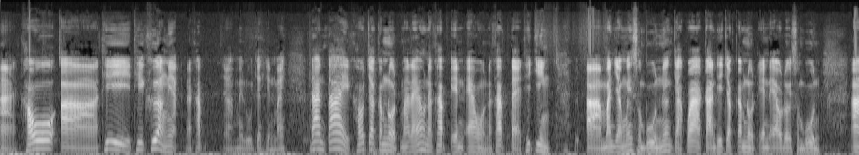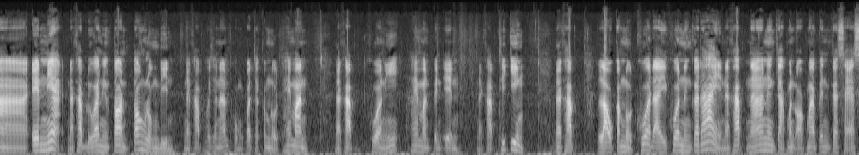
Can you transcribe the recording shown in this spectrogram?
อ่าเขาอ่าที่ที่เครื่องเนี่ยนะครับ อ่าไม่รู้จะเห็นไหม ด้านใต้เขาจะกำหนดมาแล้วนะครับ NL นะครับ แต่ที่จริงอ่ามันยังไม่สมบูรณ์เนื่องจากว่าการที่จะกำหนด NL โดยสมบูรณ์อ่า N เนี่ยนะครับหรือว่านิวตันต้องลงดินนะครับ เพราะฉะนั้นผมก็จะกำหนดให้มันนะครับขั้วนี้ให้มันเป็น N นะครับที่จริงนะครับเรากำหนดขั้วใดขั้วหนึ่งก็ได้นะครับนะเนื่องจากมันออกมาเป็นกระแสส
